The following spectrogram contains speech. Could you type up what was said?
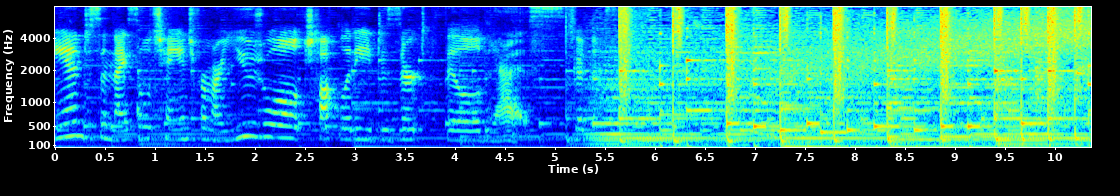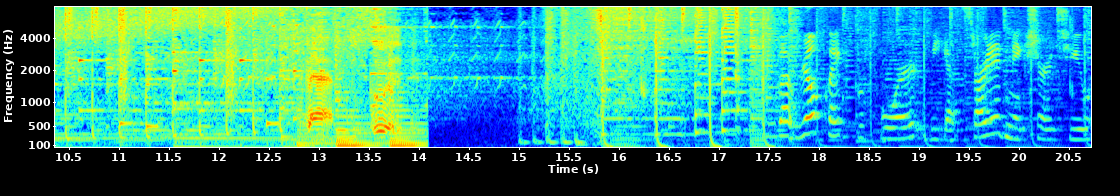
And just a nice little change from our usual chocolatey, dessert-filled yes. goodness. That's good. But real quick, before we get started, make sure to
